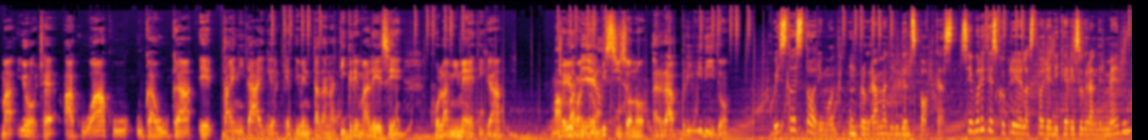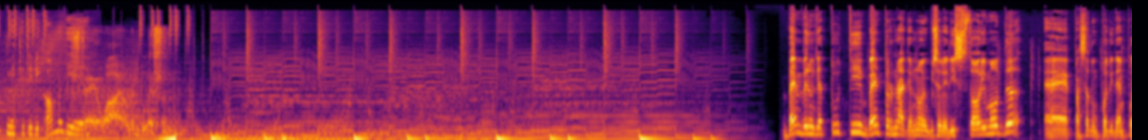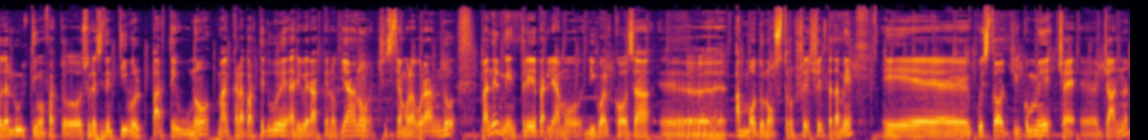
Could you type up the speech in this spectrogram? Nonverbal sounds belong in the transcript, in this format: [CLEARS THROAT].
ma io, cioè, Aku Aku, Uka Uka e Tiny Tiger, che è diventata una tigre malese con la mimetica. Mamma cioè, io quando mia. l'ho visti sono rabbrividito. Questo è Story Mode, un programma di Ludens Podcast. Se volete scoprire la storia di chi ha reso grande il medium, mettetevi comodi e... Stay a while and listen. Benvenuti a tutti, bentornati a un nuovo episodio di Story Mode. È passato un po' di tempo dall'ultimo fatto su Resident Evil, parte 1. Manca la parte 2, arriverà piano piano, ci stiamo lavorando. Ma nel mentre parliamo di qualcosa eh, a modo nostro, scel- scelta da me. E quest'oggi con me c'è eh, Gian.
